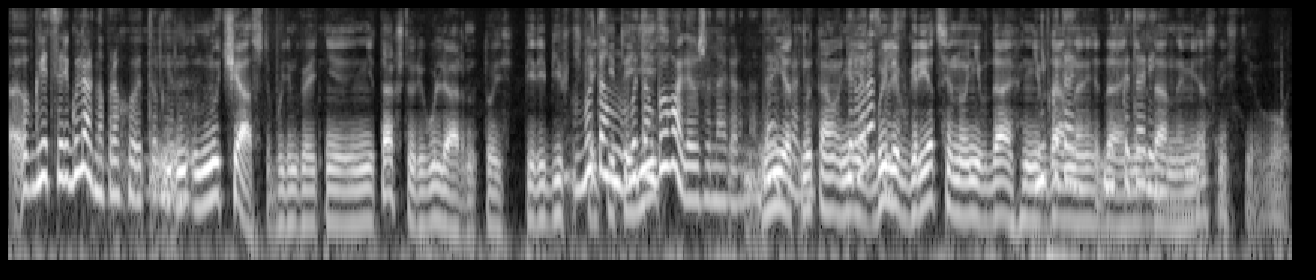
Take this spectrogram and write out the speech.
В Греции регулярно проходят турниры? Ну, часто, будем говорить, не, не так, что регулярно, то есть перебивки вы там, какие-то Вы есть. там бывали уже, наверное, да? Нет, мы там нет, были в Греции, но не в, да, не, не в, данной, не да, в, не в данной местности. Вот.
